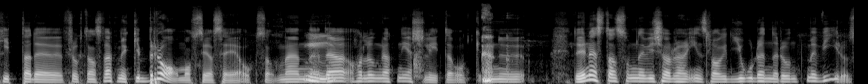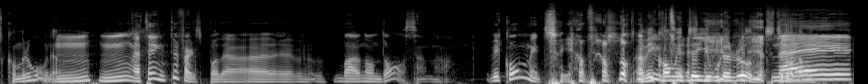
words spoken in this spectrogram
hittade fruktansvärt mycket bra måste jag säga också. Men Mm. det har lugnat ner sig lite och nu... Det är nästan som när vi körde det här inslaget jorden runt med virus, kommer du ihåg det? Mm, mm, jag tänkte faktiskt på det eh, bara någon dag sedan. Vi kom inte så jävla långt. Ja, vi kom inte jorden runt. Nej,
